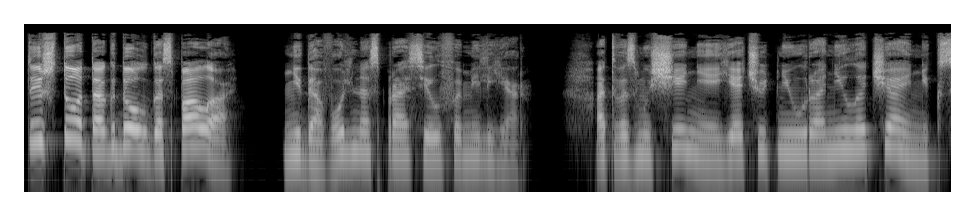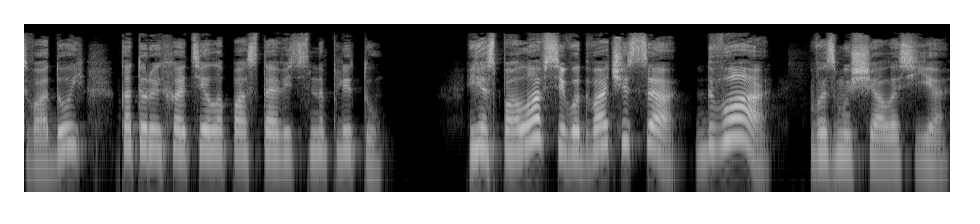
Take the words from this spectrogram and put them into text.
«Ты что так долго спала?» — недовольно спросил фамильяр. От возмущения я чуть не уронила чайник с водой, который хотела поставить на плиту. «Я спала всего два часа! Два!» — возмущалась я.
